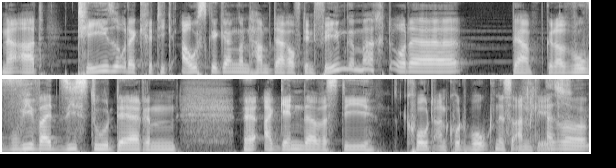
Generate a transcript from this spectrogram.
einer Art These oder Kritik ausgegangen und haben darauf den Film gemacht? Oder ja, genau, wo, wo wie weit siehst du deren äh, Agenda, was die quote-unquote Wokeness angeht, also,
